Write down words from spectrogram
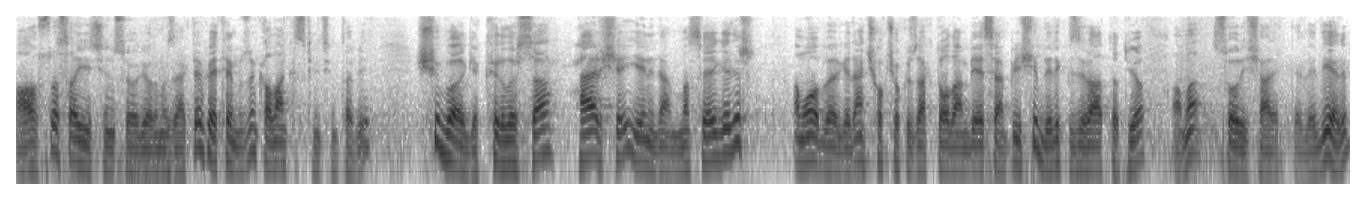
Ağustos ayı için söylüyorum özellikle ve Temmuz'un kalan kısmı için tabii. Şu bölge kırılırsa her şey yeniden masaya gelir. Ama o bölgeden çok çok uzakta olan bir S&P şimdilik bizi rahatlatıyor. Ama soru işaretleriyle diyelim.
